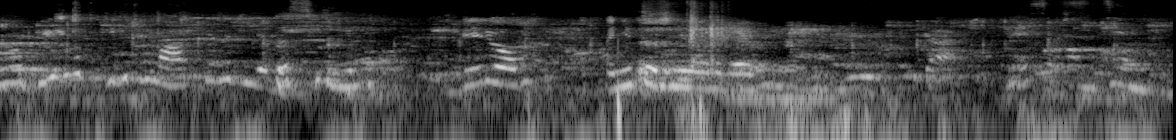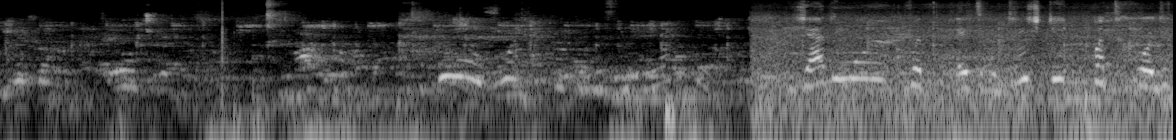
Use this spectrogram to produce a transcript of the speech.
Но вижу вот маркеры для доски. Берем. Они тоже не какие-то Я думаю, вот эти вот ручки подходят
